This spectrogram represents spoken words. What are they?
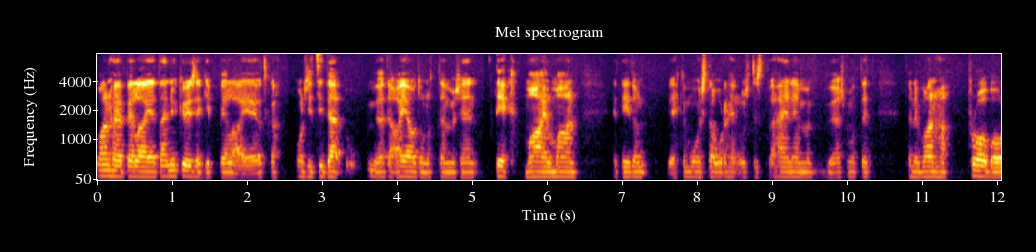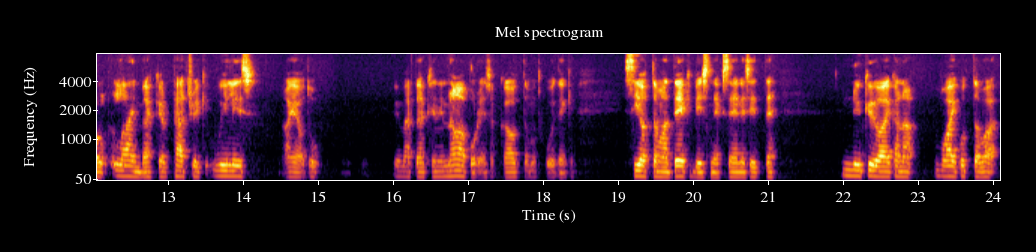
vanhoja pelaajia tai nykyisenkin pelaajia, jotka on sitten sitä myötä ajautunut tämmöiseen tech-maailmaan. Että niitä on ehkä muista urheiluista vähän enemmän myös, mutta et vanha Pro Bowl linebacker Patrick Willis ajautui ymmärtääkseni naapurinsa kautta, mutta kuitenkin sijoittamaan tech-bisnekseen, niin sitten nykyaikana vaikuttava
